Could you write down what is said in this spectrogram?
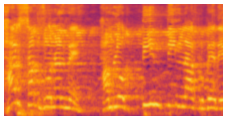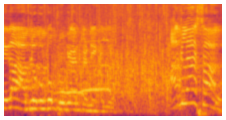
हर सब जोनल में हम लोग तीन तीन लाख रुपए देगा आप लोगों को प्रोग्राम करने के लिए। अगला साल,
